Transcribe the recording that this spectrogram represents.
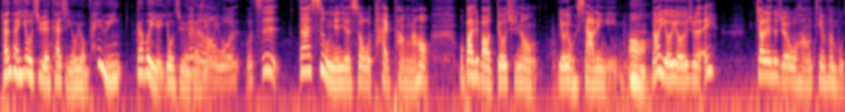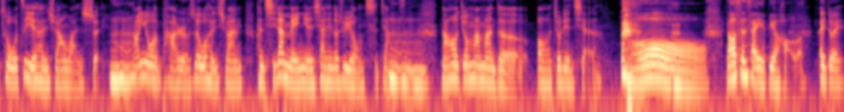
团团幼稚园开始游泳，佩云该不会也幼稚园开始游泳？我我是大概四五年级的时候，我太胖，然后我爸就把我丢去那种游泳夏令营。嗯，然后游一游就觉得哎。欸教练就觉得我好像天分不错，我自己也很喜欢玩水，嗯，然后因为我很怕热，所以我很喜欢，很期待每一年夏天都去游泳池这样子，嗯嗯，然后就慢慢的哦就练起来了，哦，然后身材也变好了，哎、欸、对，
